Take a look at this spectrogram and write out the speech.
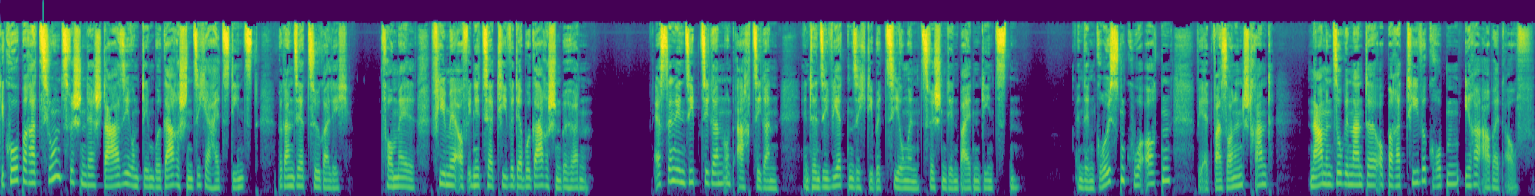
Die Kooperation zwischen der Stasi und dem bulgarischen Sicherheitsdienst begann sehr zögerlich, formell, vielmehr auf Initiative der bulgarischen Behörden. Erst in den 70ern und 80ern intensivierten sich die Beziehungen zwischen den beiden Diensten. In den größten Kurorten, wie etwa Sonnenstrand, nahmen sogenannte operative Gruppen ihre Arbeit auf.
